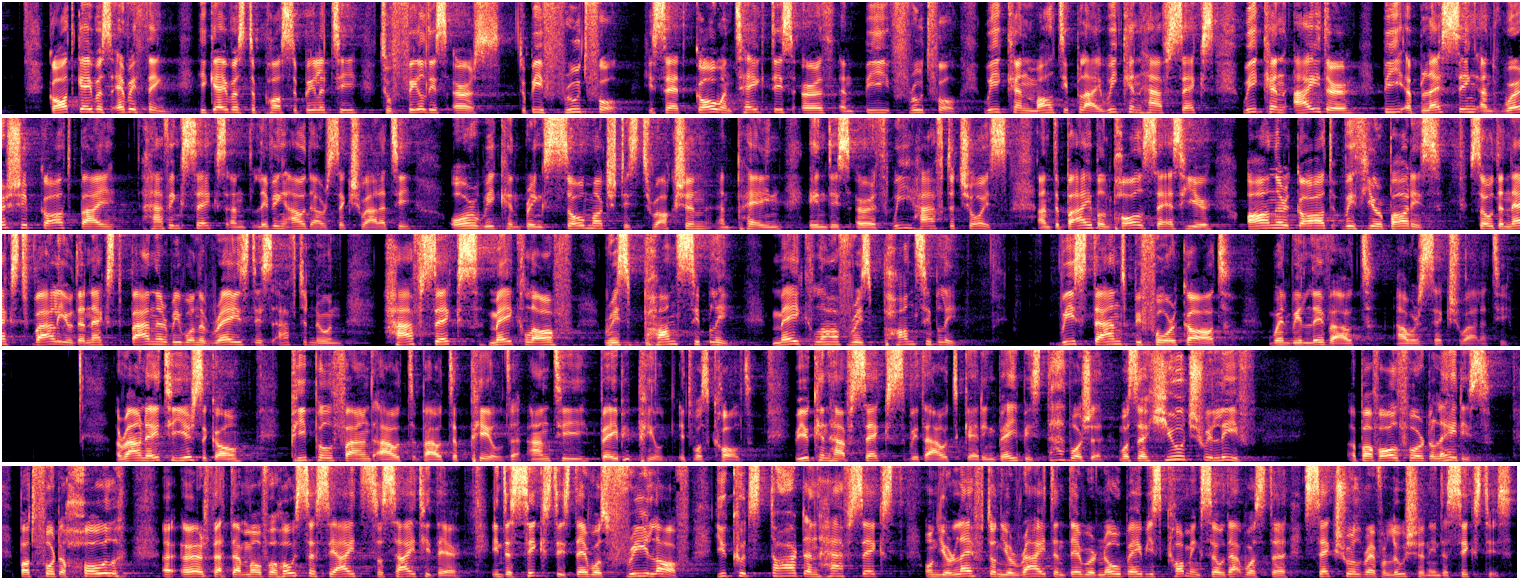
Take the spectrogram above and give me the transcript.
God gave us everything. He gave us the possibility to fill this earth, to be fruitful. He said, Go and take this earth and be fruitful. We can multiply. We can have sex. We can either be a blessing and worship God by having sex and living out our sexuality, or we can bring so much destruction and pain in this earth. We have the choice. And the Bible, Paul says here, honor God with your bodies. So, the next value, the next banner we want to raise this afternoon have sex, make love responsibly. Make love responsibly. We stand before God when we live out our sexuality. Around 80 years ago, people found out about the pill, the anti baby pill, it was called. You can have sex without getting babies. That was a, was a huge relief, above all for the ladies, but for the whole uh, earth, at the for whole society, society there. In the 60s, there was free love. You could start and have sex on your left, on your right, and there were no babies coming. So that was the sexual revolution in the 60s.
